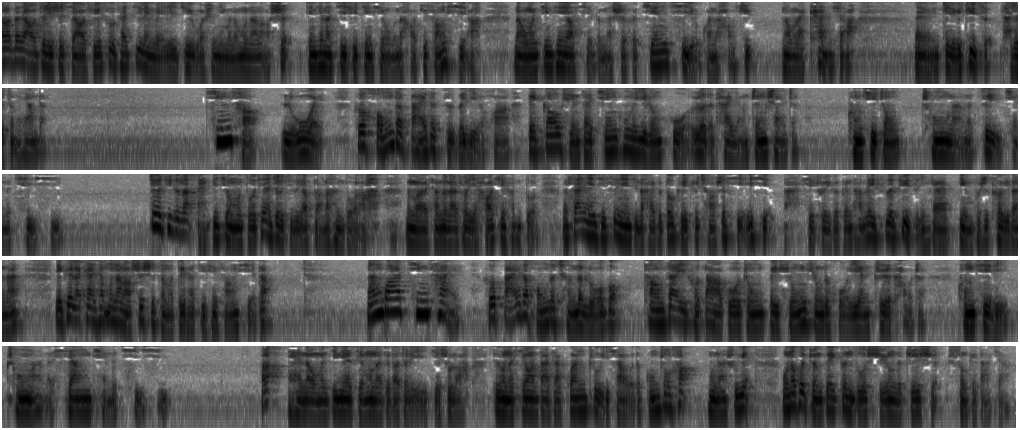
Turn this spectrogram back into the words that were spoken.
Hello，大家好，这里是小学素材积累每日一句，我是你们的木南老师。今天呢，继续进行我们的好句仿写啊。那我们今天要写的呢是和天气有关的好句。那我们来看一下啊，呃，这一个句子它是怎么样的？青草、芦苇和红的、白的、紫的野花被高悬在天空的一轮火热的太阳蒸晒着，空气中充满了最甜的气息。这个句子呢，比起我们昨天的这个句子要短了很多了啊。那么相对来说也好写很多。那三年级、四年级的孩子都可以去尝试写一写啊，写出一个跟它类似的句子，应该并不是特别的难。也可以来看一下木南老师是怎么对它进行仿写的。南瓜、青菜和白的、红的、橙的萝卜躺在一口大锅中，被熊熊的火焰炙烤着，空气里充满了香甜的气息。好了，那我们今天的节目呢就到这里结束了啊。最后呢，希望大家关注一下我的公众号“木兰书院”，我呢会准备更多实用的知识送给大家。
